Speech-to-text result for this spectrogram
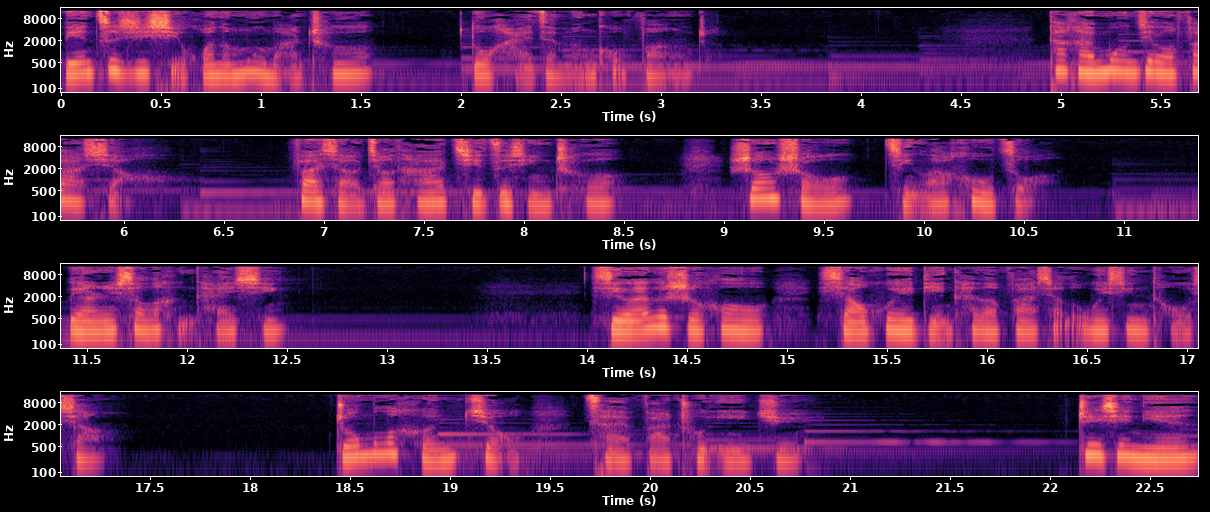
连自己喜欢的木马车都还在门口放着。他还梦见了发小，发小教他骑自行车，双手紧拉后座，两人笑得很开心。醒来的时候，小慧点开了发小的微信头像，琢磨了很久，才发出一句。这些年，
